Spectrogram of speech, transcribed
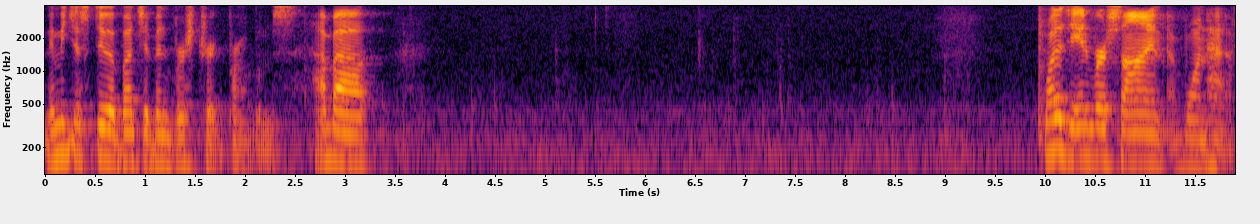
Let me just do a bunch of inverse trig problems. How about what is the inverse sine of 1 half?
